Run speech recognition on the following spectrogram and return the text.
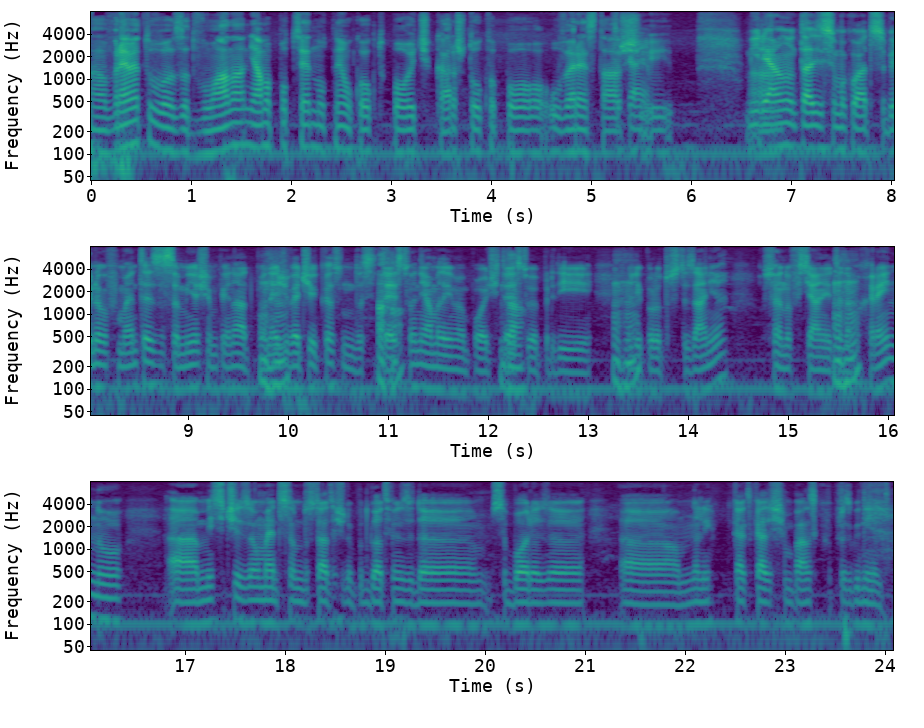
а, времето зад вулана няма по-ценно от него, колкото повече караш, толкова по-уверен ставаш. Е. И, ми реално тази сума, която събира в момента е за самия шампионат, понеже mm-hmm. вече е късно да се uh-huh. тества, няма да има повече да. тестове преди mm-hmm. нали, първото състезание, освен официалните mm-hmm. на Махрейн, но а, мисля, че за момента съм достатъчно подготвен, за да се боря за, а, нали, както казах, шампанско през годината.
